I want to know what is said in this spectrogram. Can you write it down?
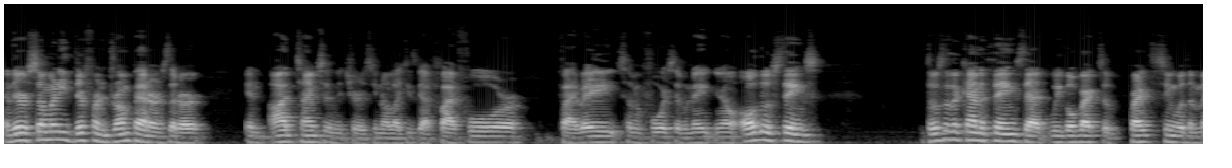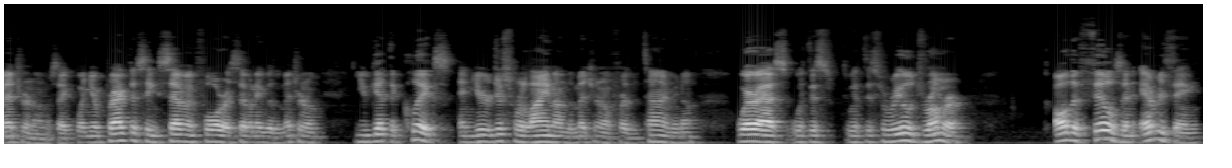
and there are so many different drum patterns that are in odd time signatures. You know, like he's got five four, five eight, seven four, seven eight. You know, all those things those are the kind of things that we go back to practicing with a metronome. It's like when you're practicing seven four or seven eight with a metronome, you get the clicks and you're just relying on the metronome for the time, you know. Whereas with this with this real drummer, all the fills and everything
